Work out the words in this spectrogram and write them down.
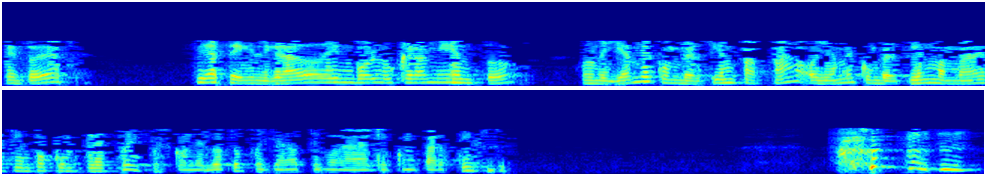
Entonces, fíjate, el grado de involucramiento, donde ya me convertí en papá o ya me convertí en mamá de tiempo completo y pues con el otro pues ya no tengo nada que compartir.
